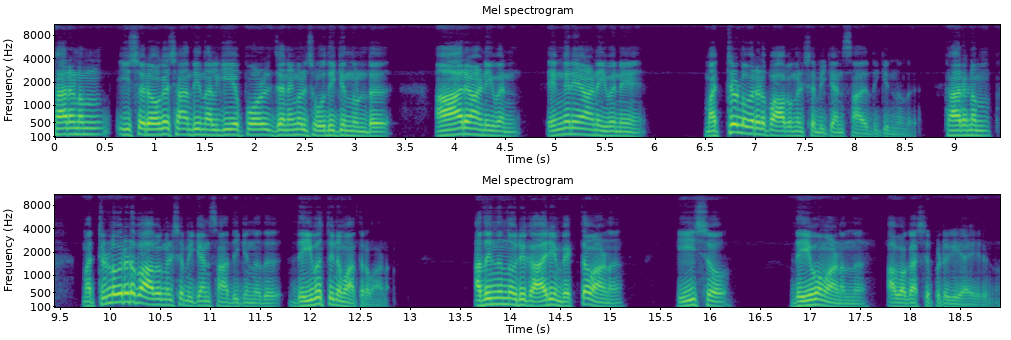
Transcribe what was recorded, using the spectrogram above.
കാരണം ഈശോ രോഗശാന്തി നൽകിയപ്പോൾ ജനങ്ങൾ ചോദിക്കുന്നുണ്ട് ആരാണിവൻ? എങ്ങനെയാണ് ഇവനെ മറ്റുള്ളവരുടെ പാപങ്ങൾ ക്ഷമിക്കാൻ സാധിക്കുന്നത്? കാരണം മറ്റുള്ളവരുടെ പാപങ്ങൾ ക്ഷമിക്കാൻ സാധിക്കുന്നത് ദൈവത്തിന് മാത്രമാണ്. അതിൽ നിന്നൊരു കാര്യം വ്യക്തമാണ് ഈശോ ദൈവമാണെന്ന് അവകാശപ്പെടുകയായിരുന്നു.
